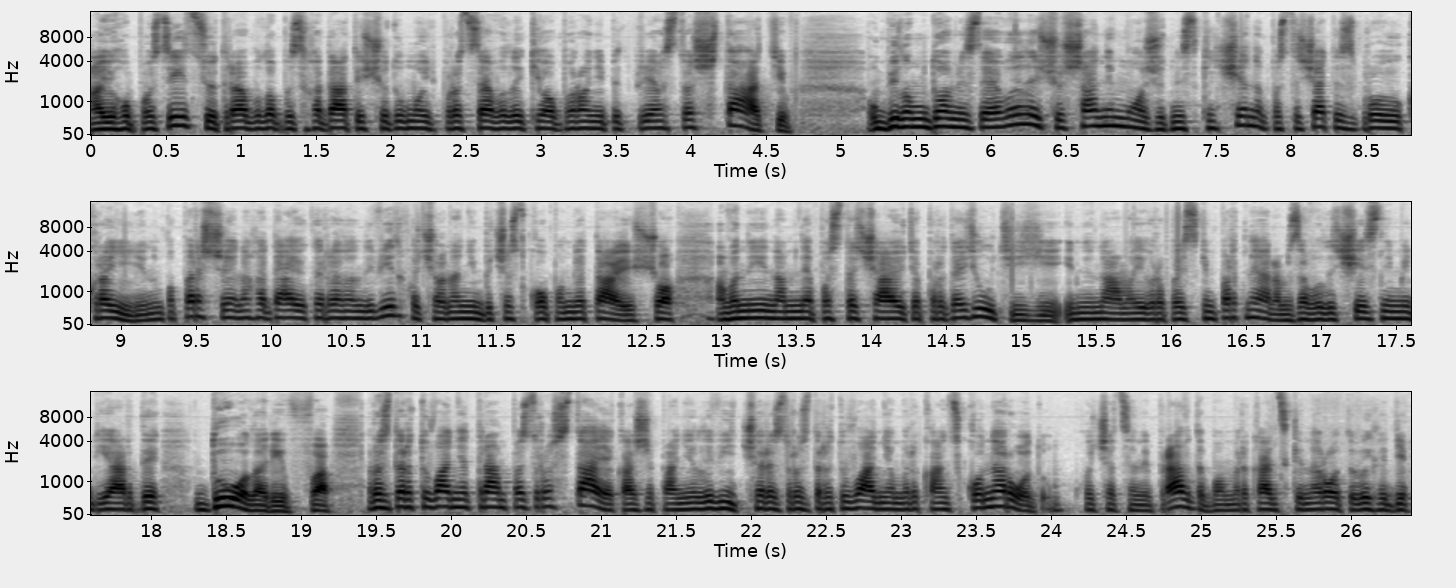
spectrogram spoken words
його позицію, треба було б згадати, що думають про це великі оборонні підприємства штатів. У Білому домі заявили, що США не можуть нескінченно постачати зброю Україні. Ну, по-перше, я нагадаю Керолен Левіт, хоча вона ніби частково пам'ятає, що вони нам не постачають, а продають її і не нам, а європейським партнерам за величезні мільярди доларів. Роздратування Трампа зростає, каже пані Левіт, через роздратування американського народу. Хоча це неправда, бо американський народ у вигляді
